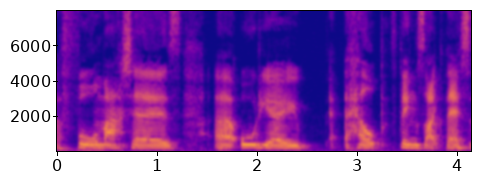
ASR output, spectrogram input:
formatters, uh, audio help, things like this,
